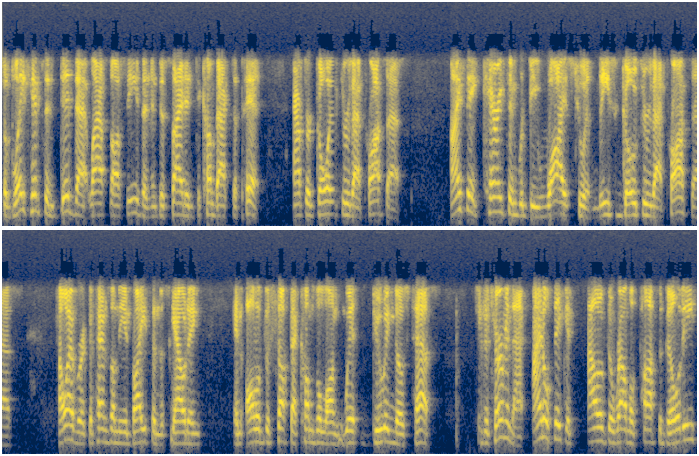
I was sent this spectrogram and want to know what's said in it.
So Blake Hinson did that last off season and decided to come back to Pitt after going through that process. I think Carrington would be wise to at least go through that process. However, it depends on the advice and the scouting and all of the stuff that comes along with doing those tests to determine that. I don't think it's out of the realm of possibility,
